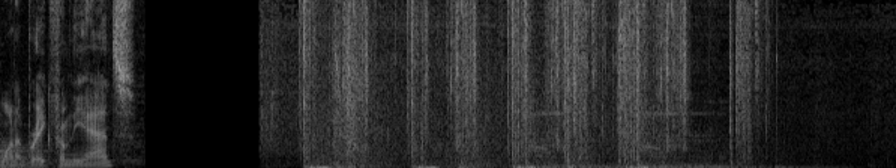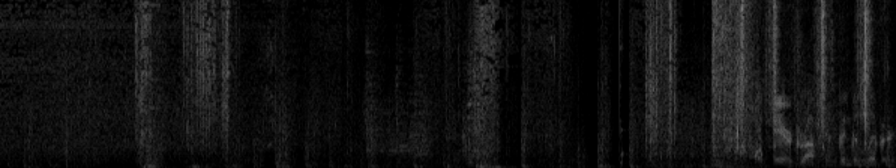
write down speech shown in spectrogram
Want a break from the ads? Airdrop has been delivered.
